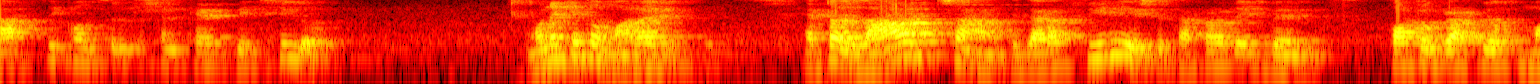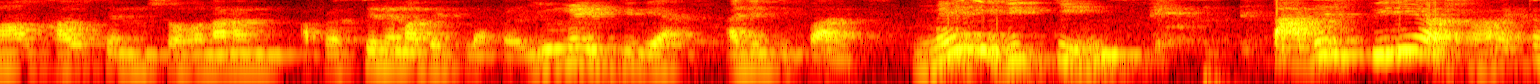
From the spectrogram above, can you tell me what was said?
নাৎসি কনসেন্ট্রেশন ক্যাম্পে ছিল, অনেকে তো মারা গেছে। একটা লার্জ চাঙ্ক যারা ফিরে এসেছে, আপনারা দেখবেন ফটোগ্রাফি অফ মাউথ হাউসেন সহ নানান আপনার সিনেমা দেখলে আপনারা you may easily identify many victims তাদের ফিরে আসার একটা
